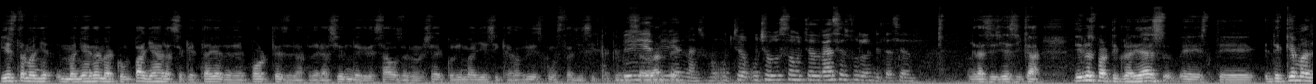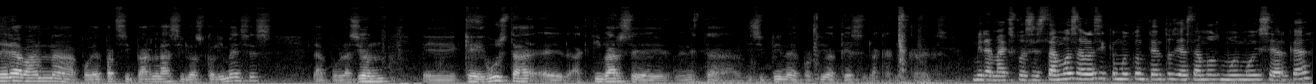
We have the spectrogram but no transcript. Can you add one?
Y esta mañana me acompaña la secretaria de Deportes de la Federación de Egresados de la Universidad de Colima, Jessica Rodríguez. ¿Cómo estás, Jessica? Qué bien, bien, Max. Mucho, mucho gusto, muchas gracias por la invitación. Gracias, Jessica. Dinos particularidades, este, ¿de qué manera van a poder participar las y los colimenses? La población eh, que gusta eh, activarse en esta disciplina deportiva que es la, las carreras. Mira, Max, pues estamos ahora sí que muy contentos, ya estamos muy, muy cerca.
